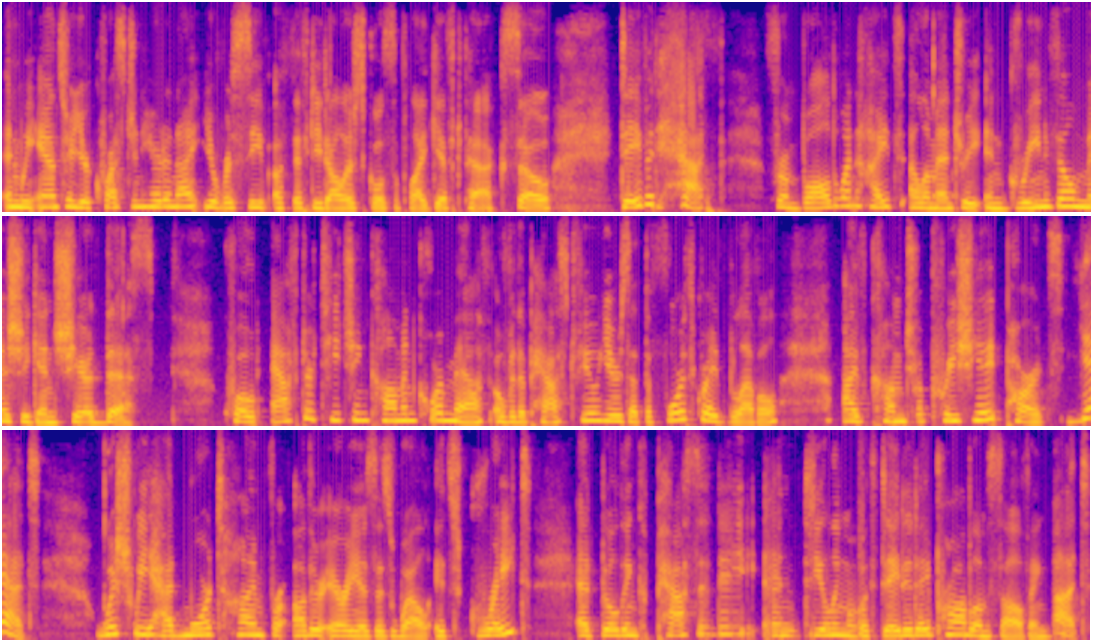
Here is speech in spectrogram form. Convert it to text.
and we answer your question here tonight, you'll receive a $50 school supply gift pack. So, David Heth from Baldwin Heights Elementary in Greenville, Michigan shared this quote, after teaching Common Core math over the past few years at the fourth grade level, I've come to appreciate parts, yet wish we had more time for other areas as well. It's great at building capacity and dealing with day to day problem solving, but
